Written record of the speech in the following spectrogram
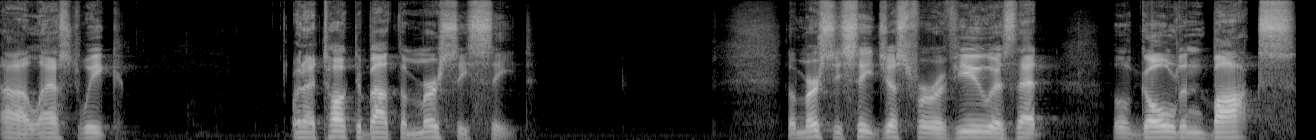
uh, last week when I talked about the mercy seat. The mercy seat, just for review, is that little golden box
